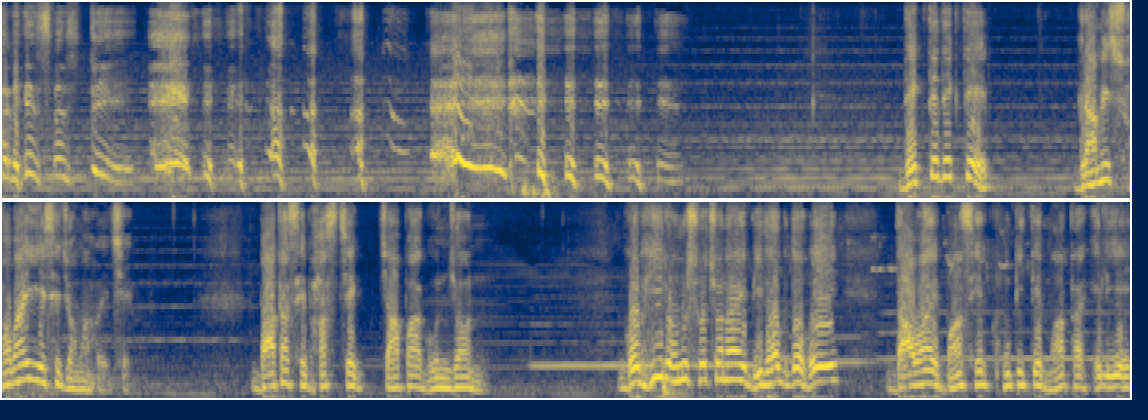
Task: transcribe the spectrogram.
ওরে ষষ্ঠী। দেখতে দেখতে গ্রামের সবাই এসে জমা হয়েছে। বাতাসে ভাসছে চাপা গুঞ্জন। গভীর অনুশোচনায় বিদগ্ধ হয়ে দাওয়ায় বাঁশের খুঁটিতে মাথা হেলিয়ে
